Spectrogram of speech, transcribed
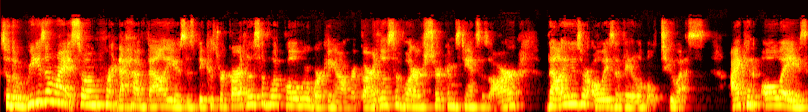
So, the reason why it's so important to have values is because, regardless of what goal we're working on, regardless of what our circumstances are, values are always available to us. I can always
